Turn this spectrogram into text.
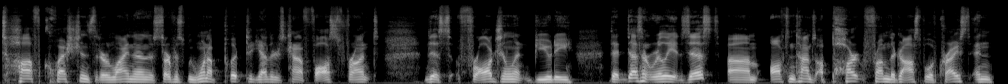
tough questions that are lying there on the surface. We want to put together this kind of false front, this fraudulent beauty that doesn't really exist, um, oftentimes apart from the gospel of Christ. And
